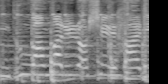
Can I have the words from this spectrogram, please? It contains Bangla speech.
বন্ধু আমার রসে হারি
